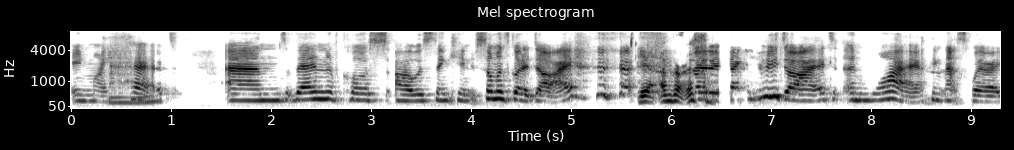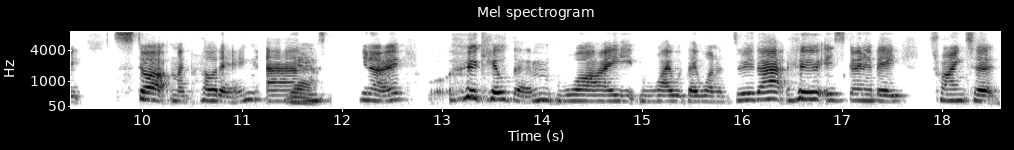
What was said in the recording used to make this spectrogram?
in my mm-hmm. head. And then of course i was thinking someone's got to die. Yeah of course so, like, who died and why? I think that's where i start my plotting. And you know who killed them? Why why would they want to do that? Who is going to be trying to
